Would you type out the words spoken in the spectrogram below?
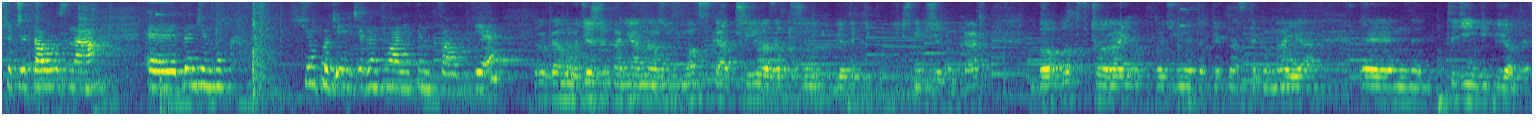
przeczytał, zna, będzie mógł się podzielić ewentualnie tym, co wie. Droga młodzieży, pani Anna Limowska przyjęła zaproszenie Biblioteki Publicznej w Zielonkach, bo od wczoraj obchodzimy do 15 maja Tydzień Bibliotek.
